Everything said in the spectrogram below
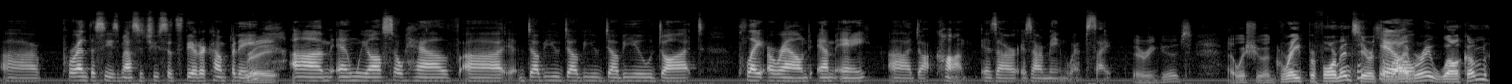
uh, parentheses Massachusetts Theater Company. Right. Um, and we also have uh, www.playaroundma.com uh, is our is our main website. Very good. I wish you a great performance Thank here at you. the library. Welcome.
